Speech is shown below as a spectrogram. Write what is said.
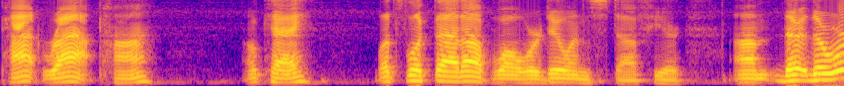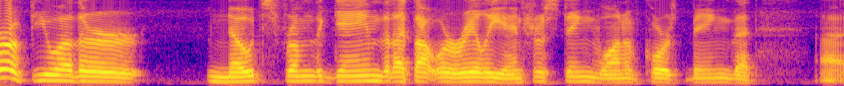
Pat Rapp, huh? Okay, let's look that up while we're doing stuff here. Um, there, there were a few other notes from the game that I thought were really interesting. One, of course, being that uh,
